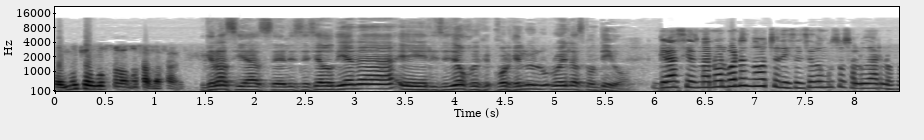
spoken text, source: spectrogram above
Con mucho gusto vamos a pasar. Gracias, eh, licenciado Diana. Eh, licenciado Jorge, Luis Ruelas, contigo. Gracias, Manuel. Buenas noches, licenciado. Un gusto saludarlo.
